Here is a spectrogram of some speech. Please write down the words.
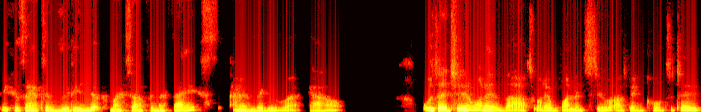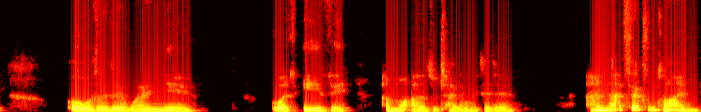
because I had to really look myself in the face and really work out was I doing what I loved, what I wanted to do, what I was being called to do, or was I doing what I knew was easy and what others were telling me to do? And that took some time.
